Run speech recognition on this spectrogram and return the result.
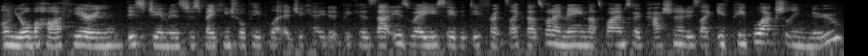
on your behalf here in this gym is just making sure people are educated because that is where you see the difference like that's what i mean that's why i'm so passionate is like if people actually knew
